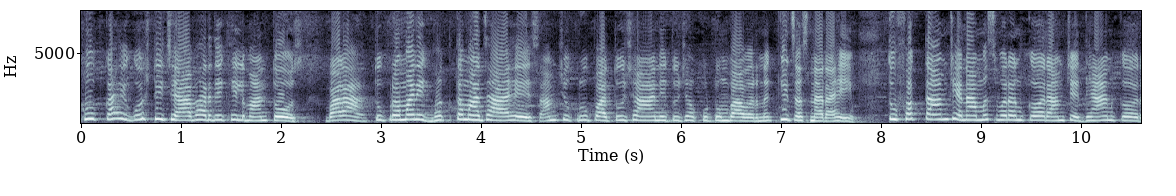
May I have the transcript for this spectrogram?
खूप काही गोष्टीचे आभार देखील मानतोस. बाळा तू प्रमाणिक भक्त माझा आहेस. आमची कृपा तुझ्या आणि तुझ्या कुटुंबावर नक्कीच असणार आहे. तू फक्त आमचे नामस्मरण कर आमचे ध्यान कर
